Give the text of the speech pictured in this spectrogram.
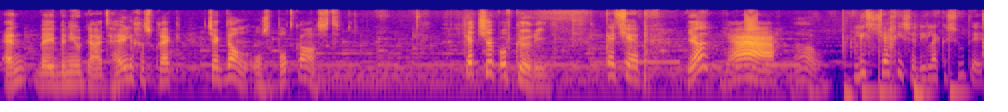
En ben je benieuwd naar het hele gesprek? Check dan onze podcast. Ketchup of curry? Ketchup. Ja? Ja. Oh, Liefst Tsjechische, die lekker zoet is.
